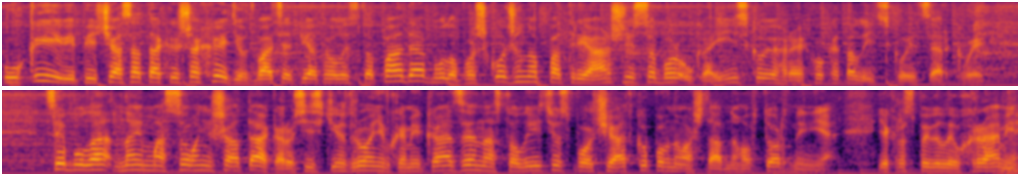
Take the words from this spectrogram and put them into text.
У Києві під час атаки шахедів 25 листопада було пошкоджено Патріарший собор Української греко-католицької церкви. Це була наймасованіша атака російських дронів камікадзе на столицю з початку повномасштабного вторгнення. Як розповіли в храмі,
